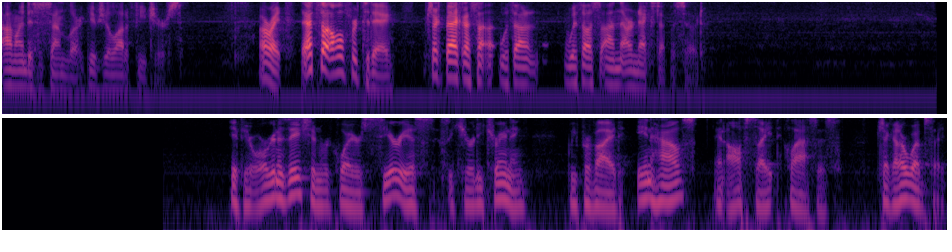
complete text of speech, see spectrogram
online disassembler. It gives you a lot of features. All right, that's all for today. Check back us uh, with, on, with us on our next episode. If your organization requires serious security training, we provide in-house and off-site classes. Check out our website,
